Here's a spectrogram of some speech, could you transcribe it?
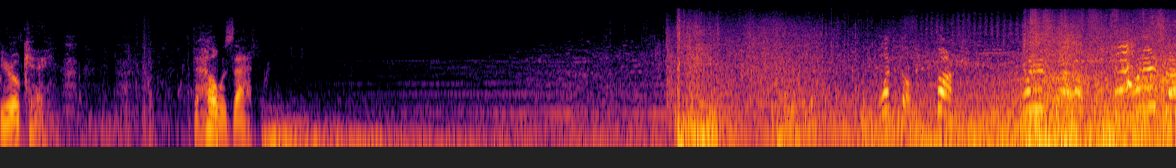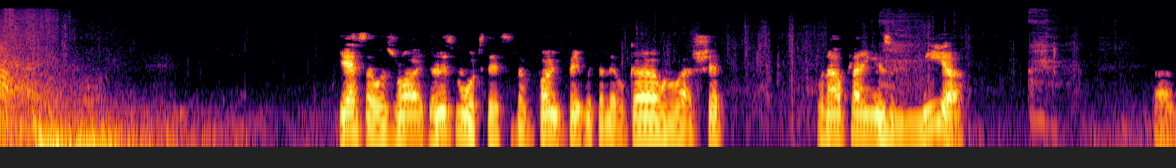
you're okay. What the hell was that? What the fuck? What is that? What is that? Yes, I was right. There is more to this. The boat bit with the little girl and all that shit. We're now playing as Mia. Um,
